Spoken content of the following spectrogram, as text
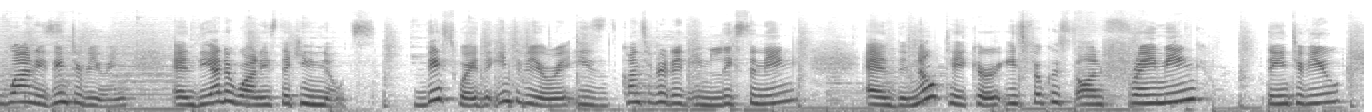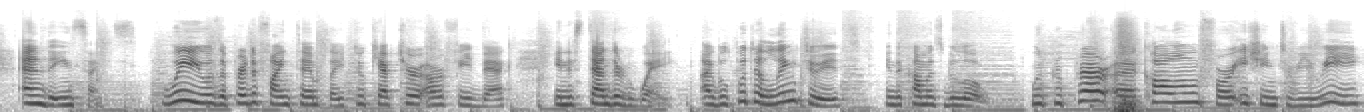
One is interviewing and the other one is taking notes. This way, the interviewer is concentrated in listening and the note taker is focused on framing the interview and the insights. We use a predefined template to capture our feedback in a standard way. I will put a link to it in the comments below. We prepare a column for each interviewee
